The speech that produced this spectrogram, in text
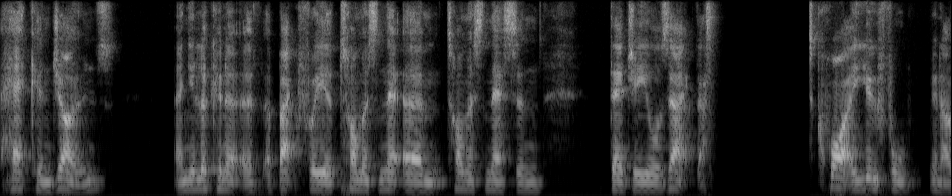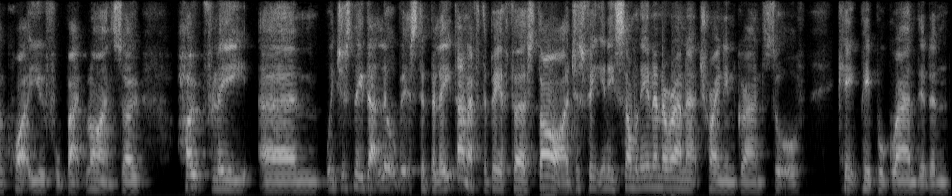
Heck and Jones, and you're looking at a, a back three of Thomas ne- um, Thomas Ness and Deji or Zach. That's quite a youthful, you know, quite a youthful back line. So hopefully, um, we just need that little bit of stability. You don't have to be a first star. I just think you need someone in and around that training ground, sort of keep people grounded and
